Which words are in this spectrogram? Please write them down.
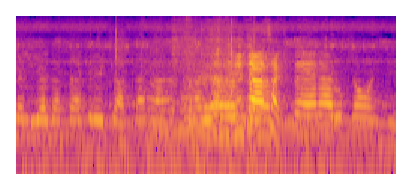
कर लिया जाता है कि ये चाहता क्या जब तक नहीं जा सकते। हैं ना रुक जाओ आंटी।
